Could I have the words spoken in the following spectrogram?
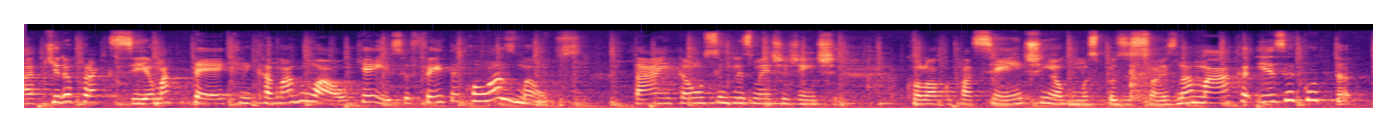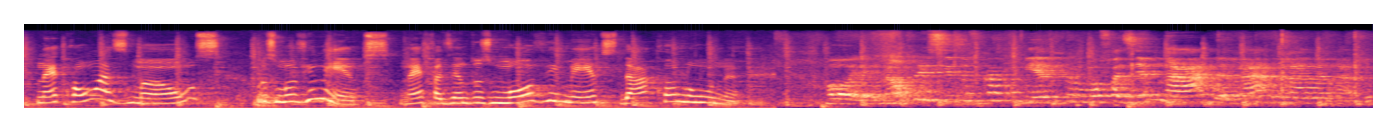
A quiropraxia é uma técnica manual, que é isso, é feita com as mãos, tá? Então, simplesmente a gente coloca o paciente em algumas posições na maca e executa, né, com as mãos os movimentos, né, fazendo os movimentos da coluna. Olha, não precisa ficar com medo que eu não vou fazer nada, nada, nada, nada.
